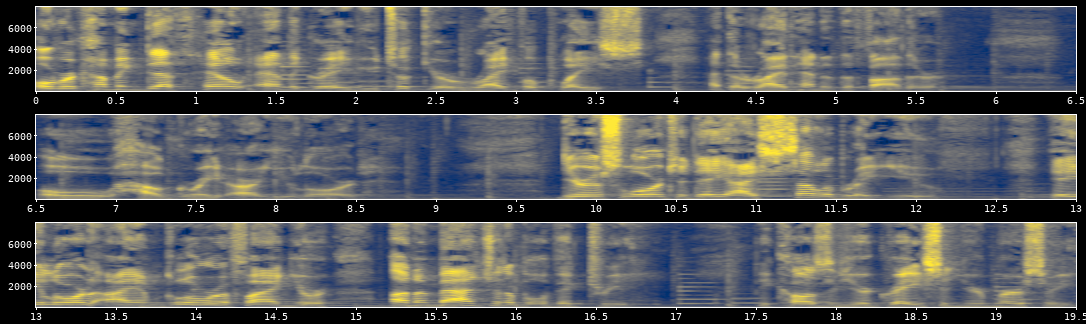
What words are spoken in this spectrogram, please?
Overcoming death, hell, and the grave, you took your rightful place at the right hand of the Father. Oh, how great are you, Lord! Dearest Lord, today I celebrate you. Yea, Lord, I am glorifying your unimaginable victory. Because of your grace and your mercy,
